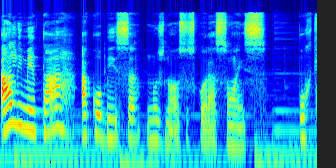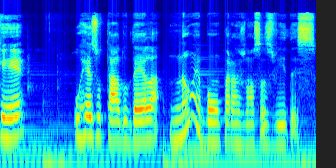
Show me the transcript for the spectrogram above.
alimentar a cobiça nos nossos corações, porque o resultado dela não é bom para as nossas vidas.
